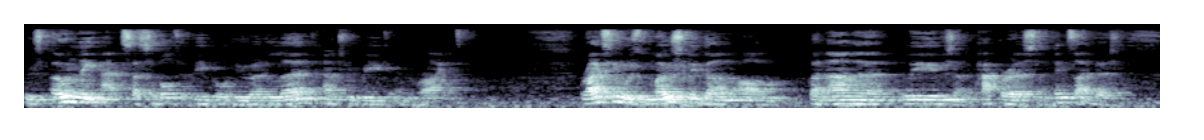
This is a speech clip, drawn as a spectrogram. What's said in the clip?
It was only accessible to people who had learned how to read and write. Writing was mostly done on banana leaves and papyrus and things like this,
